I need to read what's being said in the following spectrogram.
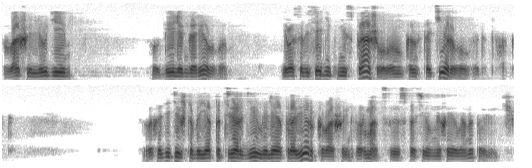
«Ваши люди убили Горелого». Его собеседник не спрашивал, он констатировал этот факт. Вы хотите, чтобы я подтвердил или опроверг вашу информацию, спросил Михаил Анатольевич.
